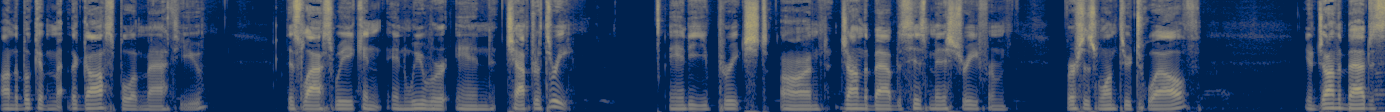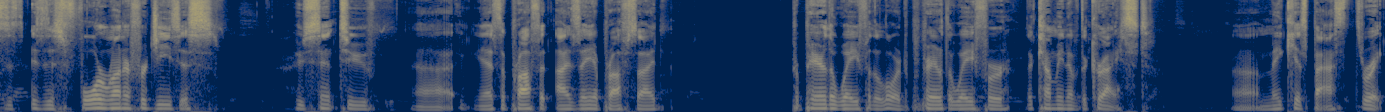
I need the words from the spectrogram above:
on the book of Ma- the Gospel of Matthew this last week, and and we were in chapter three. Andy, you preached on John the Baptist, his ministry from verses one through twelve. You know, John the Baptist is, is this forerunner for Jesus, who's sent to uh, as the prophet Isaiah prophesied, prepare the way for the Lord, prepare the way for the coming of the Christ, uh, make his path straight.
